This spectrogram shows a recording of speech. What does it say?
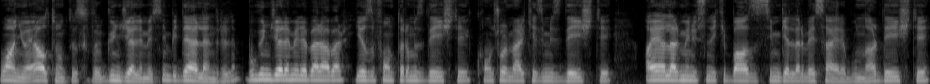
One UI 6.0 güncellemesini bir değerlendirelim. Bu güncellemeyle beraber yazı fontlarımız değişti. Kontrol merkezimiz değişti. Ayarlar menüsündeki bazı simgeler vesaire bunlar değişti.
